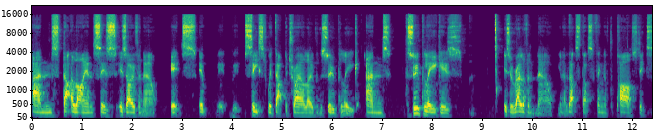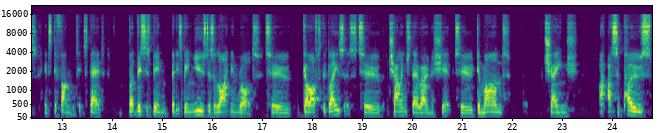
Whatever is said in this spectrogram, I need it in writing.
and that alliance is is over now. It's it, it, it ceased with that betrayal over the Super League, and the Super League is is irrelevant now. You know that's that's a thing of the past. It's it's defunct. It's dead. But this has been but it's been used as a lightning rod to go after the Glazers, to challenge their ownership, to demand change. I, I suppose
